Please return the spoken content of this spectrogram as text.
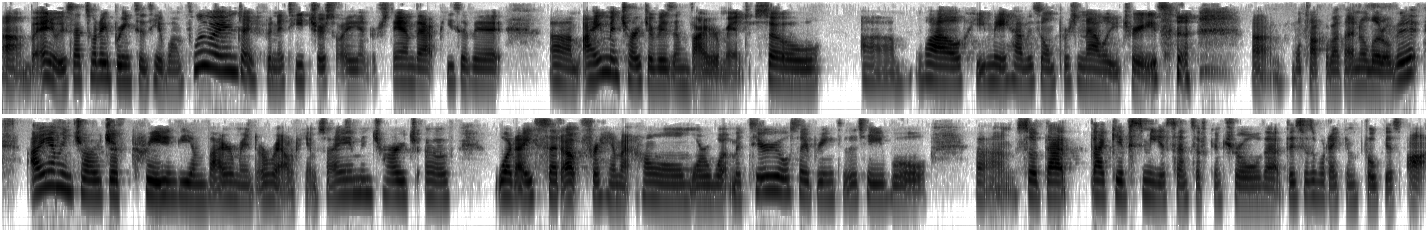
Um, but, anyways, that's what I bring to the table. I'm fluent, I've been a teacher, so I understand that piece of it. Um, I'm in charge of his environment. So, um, while he may have his own personality traits, um, we'll talk about that in a little bit. I am in charge of creating the environment around him. So I am in charge of what I set up for him at home or what materials I bring to the table. Um, so that that gives me a sense of control that this is what I can focus on.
